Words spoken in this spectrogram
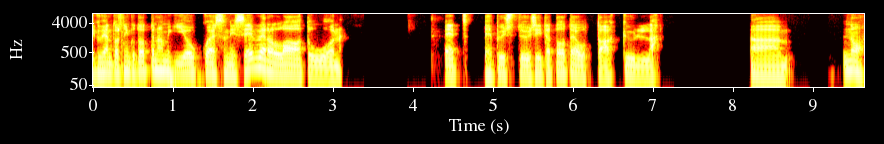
ja kyllähän tuossa niinku Tottenhamikin joukkueessa niin sen verran laatu on, että he pystyy siitä toteuttaa kyllä. Ähm, no,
